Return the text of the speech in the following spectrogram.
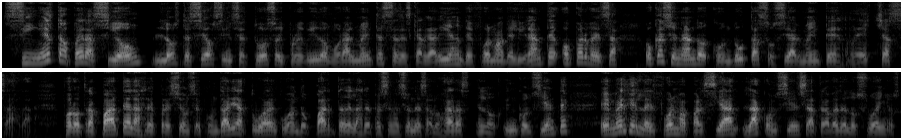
sin esta operación, los deseos incestuosos y prohibidos moralmente se descargarían de forma delirante o perversa, ocasionando conductas socialmente rechazadas. Por otra parte, la represión secundaria actúa cuando parte de las representaciones alojadas en lo inconsciente emergen de forma parcial la conciencia a través de los sueños,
